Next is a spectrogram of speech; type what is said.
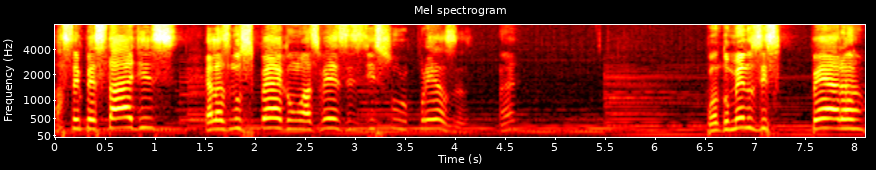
As tempestades, elas nos pegam às vezes de surpresa, né? Quando menos espera,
